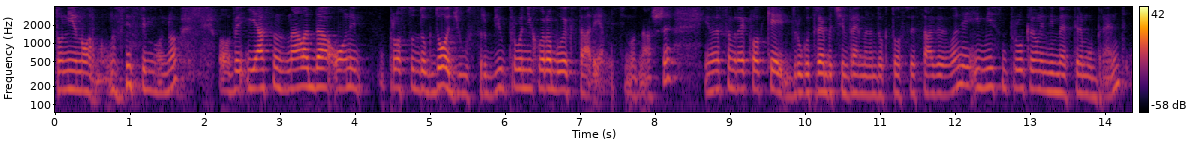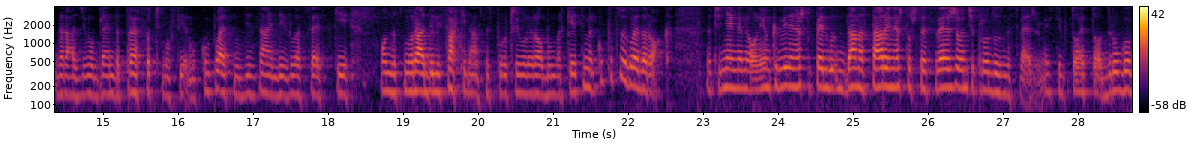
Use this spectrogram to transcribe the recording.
to nije normalno, mislim, ono. Ove, I ja sam znala da oni prosto dok dođu u Srbiju, prvo njihova roba uvek starija, mislim, od naše. I onda sam rekla, ok, drugo treba će im vremena dok to sve sagave oni. I mi smo prvo krenuli da investiramo u brand, da razvijemo brand, da preslačimo firmu, kompletno dizajn, da izgleda svetski. Onda smo radili, svaki dan smo isporučivali robu marketima, jer kupac uvek gleda roka. Znači njega ne, on, on kad vidi nešto pet dana staro i nešto što je sveže, on će prvo da uzme sveže. Mislim, to je to. Drugo,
